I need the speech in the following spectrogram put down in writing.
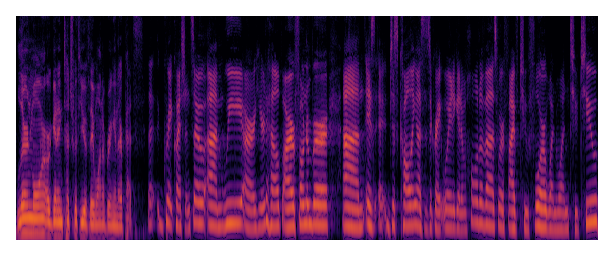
learn more or get in touch with you if they want to bring in their pets? Great question. So um, we are here to help. Our phone number um, is uh, just calling us is a great way to get a hold of us. We're 524 1122.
